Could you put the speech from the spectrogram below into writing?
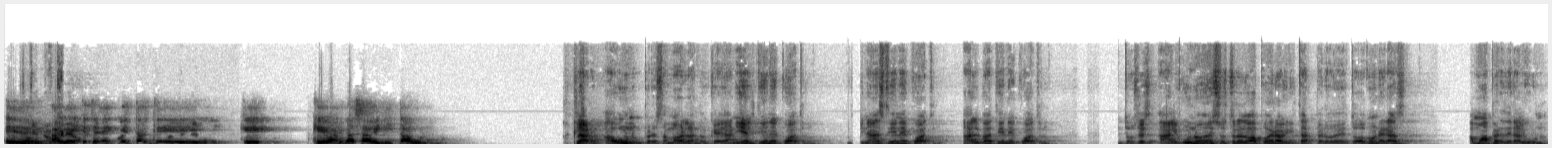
Edu, hay que tener en cuenta que, que, que Vargas habilita uno, ¿no? Claro, a uno, pero estamos hablando que Daniel tiene cuatro, Ginás tiene cuatro, Alba tiene cuatro. Entonces, alguno de esos tres va a poder habilitar, pero de todas maneras, vamos a perder alguno.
